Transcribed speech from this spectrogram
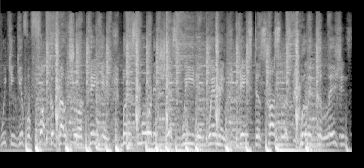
We can give a fuck about your opinion, but it's more than just weed and women, gangsters, hustlers, willing collisions.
